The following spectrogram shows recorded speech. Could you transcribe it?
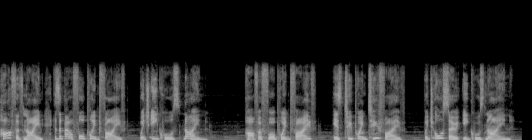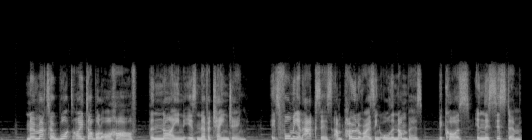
Half of 9 is about 4.5, which equals 9. Half of 4.5 is 2.25, which also equals 9. No matter what I double or halve, the 9 is never changing. It's forming an axis and polarizing all the numbers because, in this system,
